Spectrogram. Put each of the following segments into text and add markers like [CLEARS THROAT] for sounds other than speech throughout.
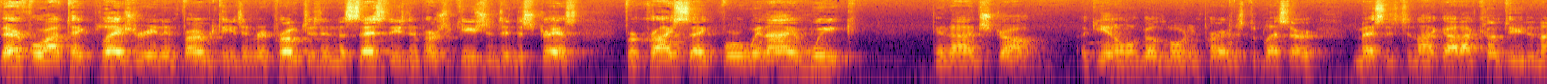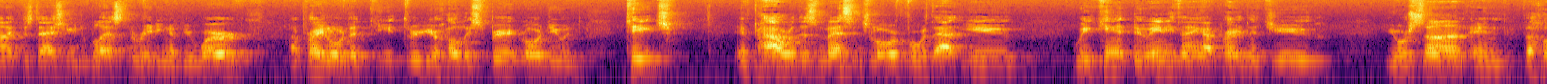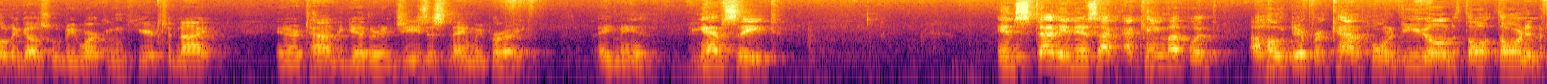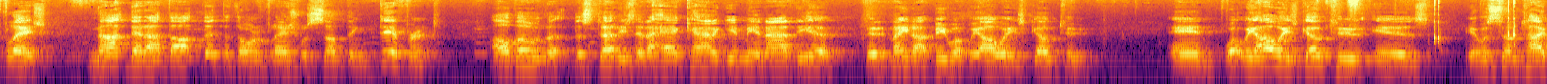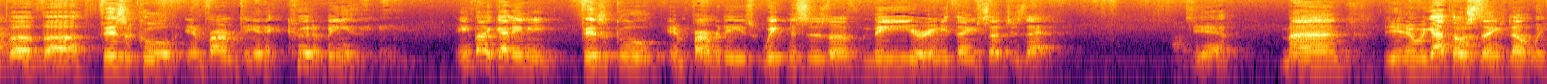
Therefore, I take pleasure in infirmities and reproaches and necessities and persecutions and distress for Christ's sake. For when I am weak, then I am strong. Again, I want to go to the Lord in prayer just to bless our message tonight. God, I come to you tonight just asking you to bless the reading of your word. I pray, Lord, that you, through your Holy Spirit, Lord, you would teach, empower this message, Lord, for without you, we can't do anything. I pray that you your Son and the Holy Ghost will be working here tonight in our time together. In Jesus' name we pray. Amen. You can have a seat. In studying this, I, I came up with a whole different kind of point of view on the thorn in the flesh. Not that I thought that the thorn in the flesh was something different, although the, the studies that I had kind of give me an idea that it may not be what we always go to. And what we always go to is it was some type of uh, physical infirmity, and it could have been. Anybody got any physical infirmities, weaknesses of knee, or anything such as that? Awesome. Yeah, mind. You know, we got those things, don't we?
